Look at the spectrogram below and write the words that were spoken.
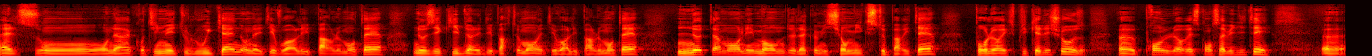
Elles sont, on a continué tout le week-end, on a été voir les parlementaires, nos équipes dans les départements ont été voir les parlementaires, notamment les membres de la commission mixte paritaire, pour leur expliquer les choses, euh, prendre leurs responsabilités. Euh,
